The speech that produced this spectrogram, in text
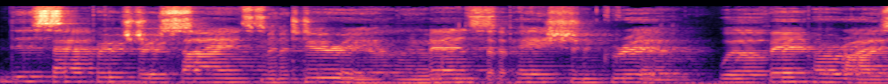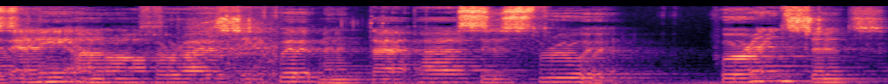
This Aperture Science Material Emancipation Grill will vaporize any unauthorized equipment that passes through it. For instance,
